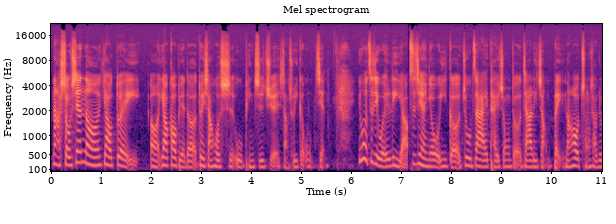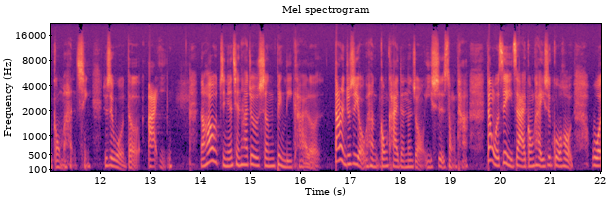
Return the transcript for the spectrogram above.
那首先呢，要对。呃，要告别的对象或事物，凭直觉想出一个物件。以我自己为例啊，之前有一个住在台中的家里长辈，然后从小就跟我们很亲，就是我的阿姨。然后几年前他就生病离开了，当然就是有很公开的那种仪式送他。但我自己在公开仪式过后，我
